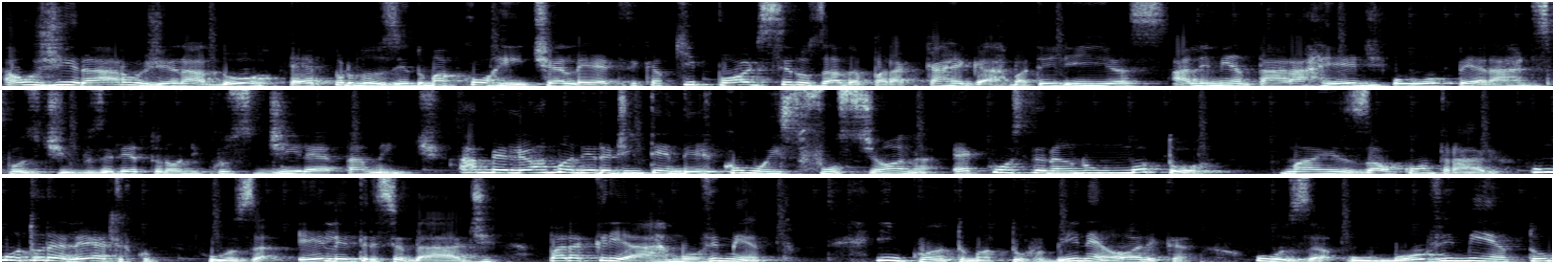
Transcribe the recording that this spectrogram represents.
Ao girar o gerador, é produzida uma corrente elétrica que pode ser usada para carregar baterias, alimentar a rede ou operar dispositivos eletrônicos diretamente. A melhor maneira de entender como isso funciona é considerando um motor mas ao contrário. O motor elétrico usa eletricidade para criar movimento, enquanto uma turbina eólica usa o movimento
